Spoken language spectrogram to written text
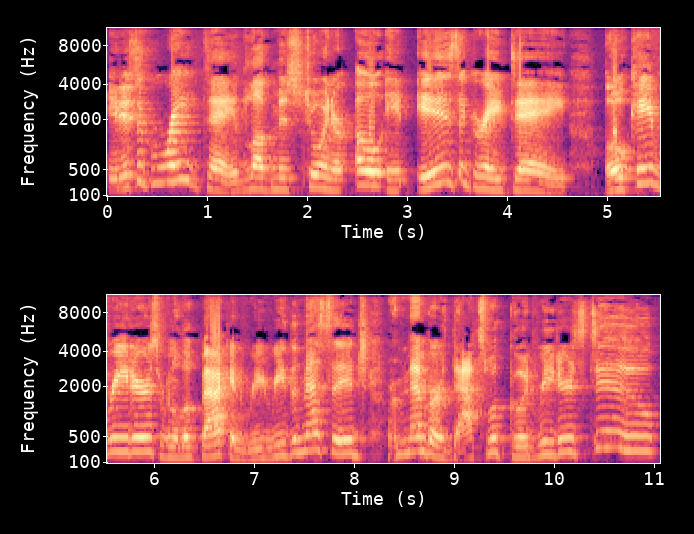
It is a great day. Love Miss Joyner. Oh, it is a great day. Okay, readers, we're going to look back and reread the message. Remember, that's what good readers do.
